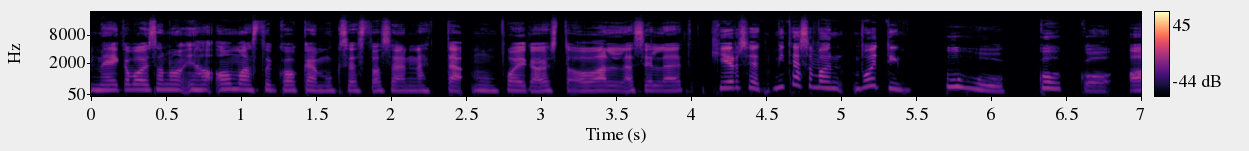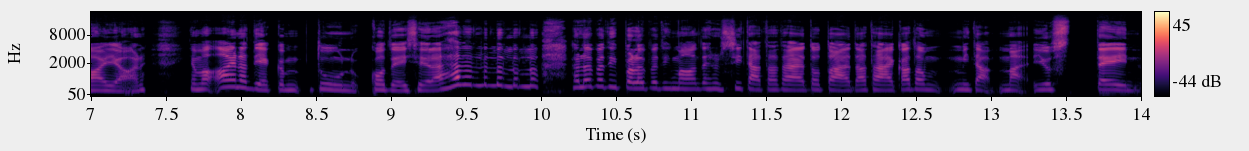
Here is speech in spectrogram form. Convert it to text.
meikä voi sanoa ihan omasta kokemuksesta sen, että mun poikaystävä on välillä silleen, että Kirsi, että mitä sä voin, voit niin puhua koko ajan. Ja mä aina tiedän, kun tuun kotiin siellä, hölöpöti, pölöpöti, mä oon tehnyt sitä, tätä ja tota ja tätä ja kato, mitä mä just tein,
